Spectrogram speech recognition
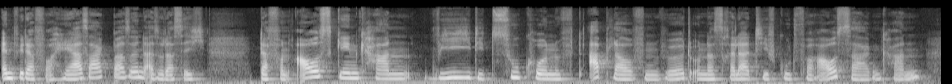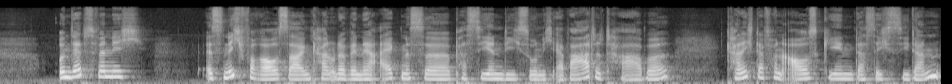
entweder vorhersagbar sind, also dass ich davon ausgehen kann, wie die Zukunft ablaufen wird und das relativ gut voraussagen kann. Und selbst wenn ich es nicht voraussagen kann oder wenn Ereignisse passieren, die ich so nicht erwartet habe, kann ich davon ausgehen, dass ich sie dann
